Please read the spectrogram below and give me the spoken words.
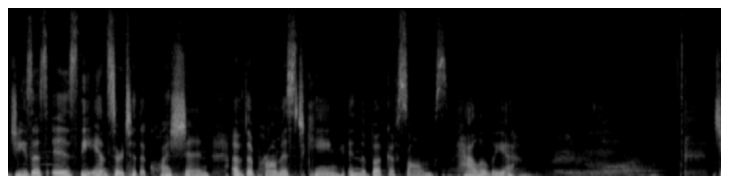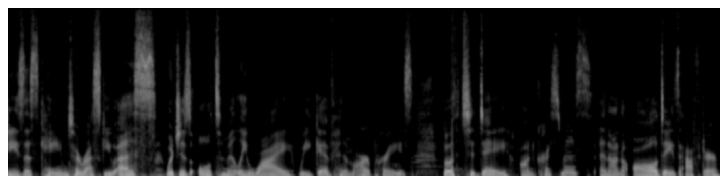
Jesus is the answer to the question of the promised king in the book of Psalms. Hallelujah. Jesus came to rescue us, which is ultimately why we give him our praise, both today on Christmas and on all days after,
